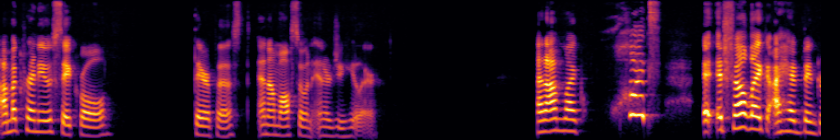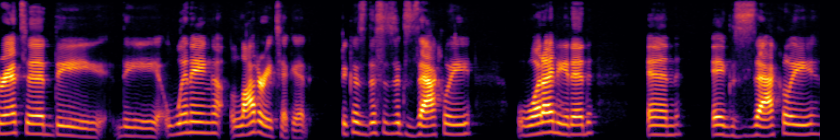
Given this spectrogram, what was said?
I'm a craniosacral therapist and I'm also an energy healer." And I'm like, what? It, felt like I had been granted the the winning lottery ticket because this is exactly what I needed in exactly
